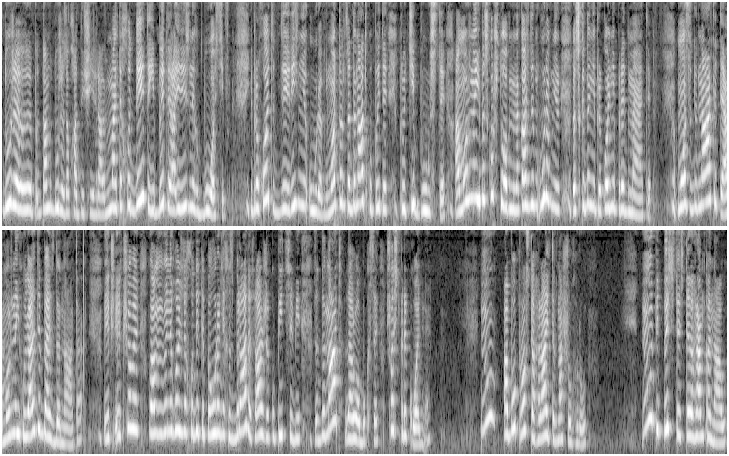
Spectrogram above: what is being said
дуже, е, там дуже захоплююча гра. Ви маєте ходити і бити різних босів. І проходити різні уровні. Можете там за донат купити круті бусти. А можна і безкоштовно. На кожному уровні розкидані прикольні предмети. Можете донатити, а можна і гуляти без доната. Якщо, якщо ви, вам, ви не хочете ходити по уровнях і збирати, сразу же купіть собі за донат за робокси щось прикольне. Ну, або просто грайте в нашу гру. Ну, підписуйтесь на телеграм-канал.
